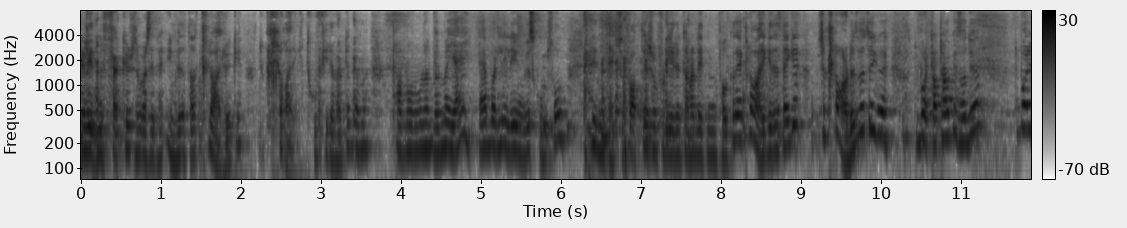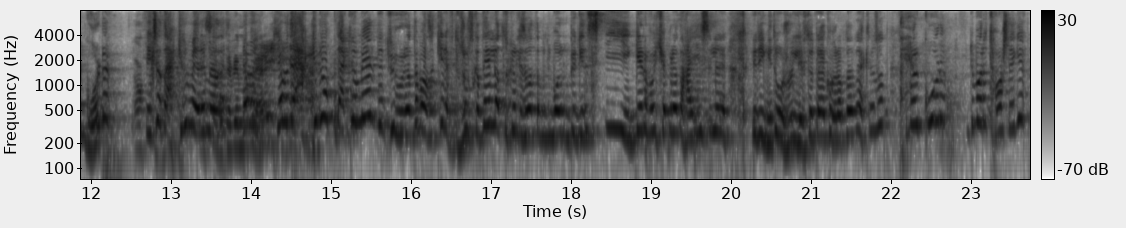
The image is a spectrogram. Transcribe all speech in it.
En liten fucker som bare sier. Yngve, dette klarer du ikke. Du klarer ikke 2,44. Hvem, faen, hvem- er jeg? Jeg er bare lille Yngve Skomsvold. Liten tekstforfatter som flyr rundt og har en liten podkast. Jeg klarer ikke det steget. Så klarer du det, vet du, Yngve. Du bare tar tak, du hva du gjør? Du bare går det. Ikke sant? Det er ikke noe mer med det. det Ja, men, ja, men det er noe, det er ikke noe mer. Du tror at det er masse krefter som skal til. At du, skal liksom, at du må bygge en stige eller kjøpe en heis eller ringe til Oslo Lift. Det er ikke noe sånt. Du bare går. Du bare tar steget.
